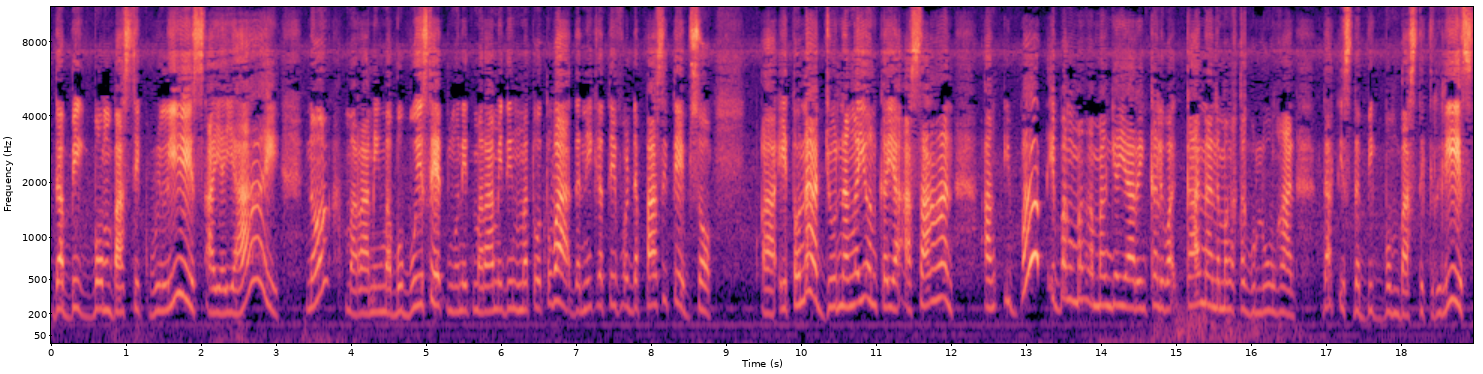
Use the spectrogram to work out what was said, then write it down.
the big bombastic release. Ay ay ay no? Maraming mabubuisit ngunit marami din matutuwa. The negative or the positive. So uh, ito na June na ngayon kaya asahan ang iba't ibang mga mangyayaring kaliwa kanan ng mga kaguluhan. That is the big bombastic release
